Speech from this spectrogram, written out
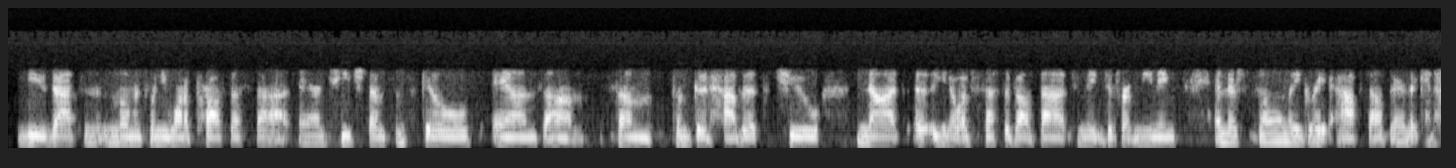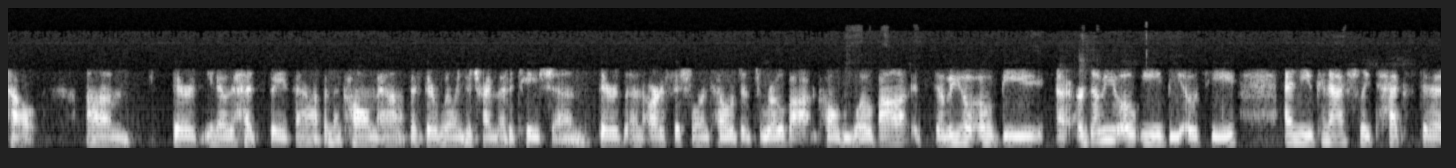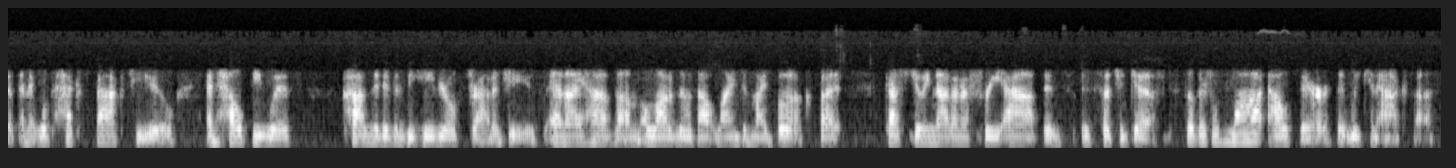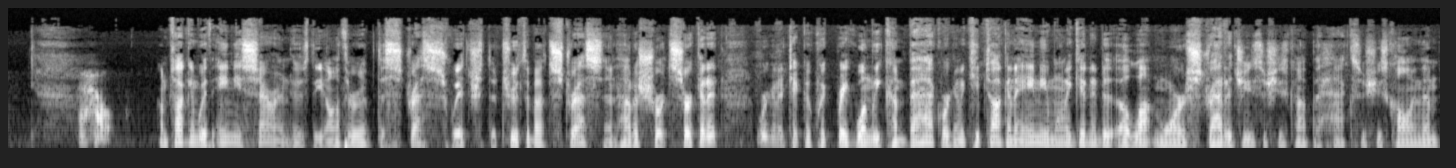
you that's in the moments when you want to process that and teach them some skills and um, some some good habits to not uh, you know obsess about that to make different meanings. And there's so many great apps out there that can help. Um, there's you know the headspace app and the calm app if they're willing to try meditation there's an artificial intelligence robot called Woebot it's w-o-b uh, or w-o-e-b-o-t and you can actually text it and it will text back to you and help you with cognitive and behavioral strategies and i have um, a lot of those outlined in my book but gosh, doing that on a free app is, is such a gift. So there's a lot out there that we can access to help. I'm talking with Amy Serin, who's the author of The Stress Switch The Truth About Stress and How to Short Circuit It. We're going to take a quick break. When we come back, we're going to keep talking to Amy. And want to get into a lot more strategies that she's got, the hacks as she's calling them,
